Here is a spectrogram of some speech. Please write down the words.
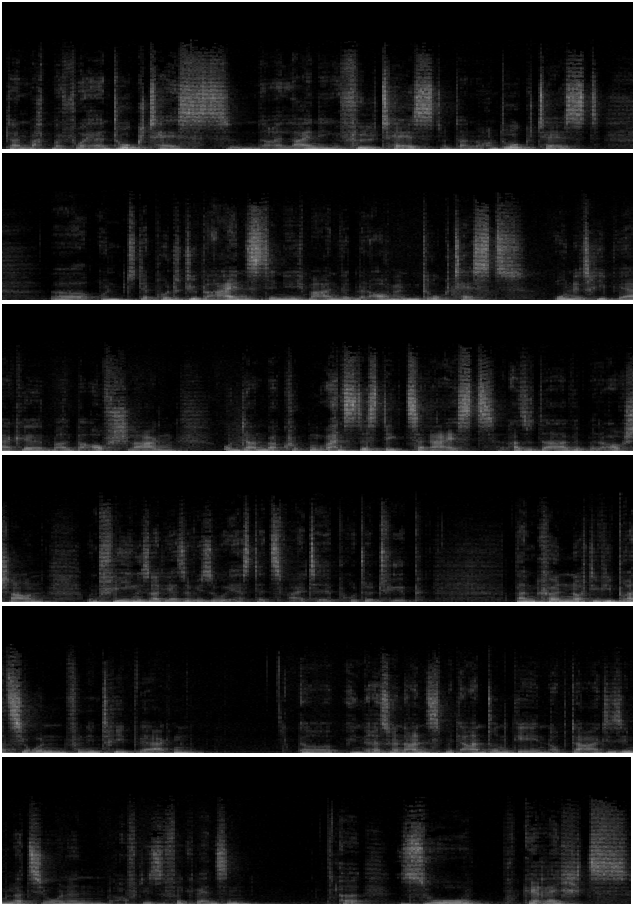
dann macht man vorher einen Drucktest, einen alleinigen Fülltest und dann noch einen Drucktest. Äh, und der Prototyp 1, den nehme ich mal an, wird man auch mit einem Drucktest ohne Triebwerke mal beaufschlagen und dann mal gucken, wann es das Ding zerreißt. Also da wird man auch schauen. Und fliegen soll ja sowieso erst der zweite Prototyp. Dann können noch die Vibrationen von den Triebwerken äh, in Resonanz mit anderen gehen, ob da die Simulationen auf diese Frequenzen äh, so gerecht,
